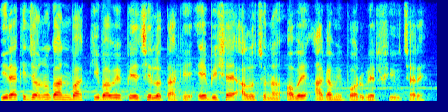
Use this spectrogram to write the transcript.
ইরাকি জনগণ বা কীভাবে পেয়েছিল তাকে? এ বিষয়ে আলোচনা হবে আগামী পর্বের ফিউচারে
